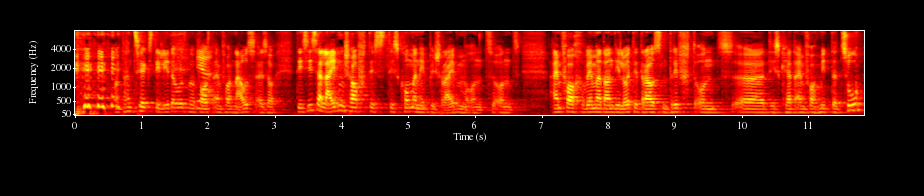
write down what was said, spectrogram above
und dann ziehst du die Lederhosen und Ja. fährst einfach raus. Also das ist eine Leidenschaft, das, das kann man nicht beschreiben und, und einfach, wenn man dann die Leute draußen trifft und äh, das gehört einfach mit dazu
